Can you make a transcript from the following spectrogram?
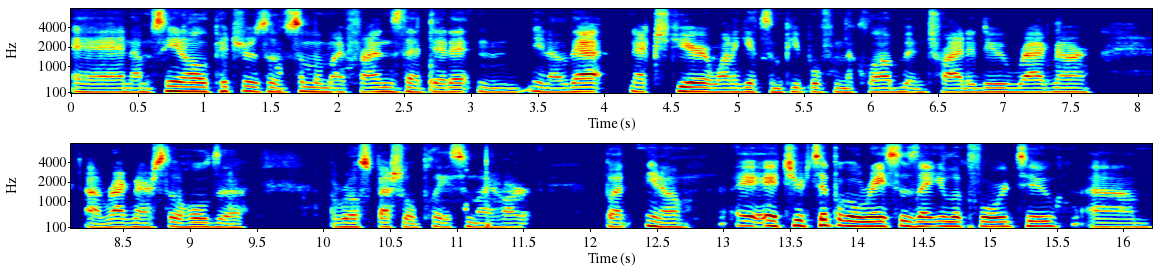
And I'm seeing all the pictures of some of my friends that did it. And, you know, that next year, I want to get some people from the club and try to do Ragnar. Uh, Ragnar still holds a, a real special place in my heart but you know it's your typical races that you look forward to um,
